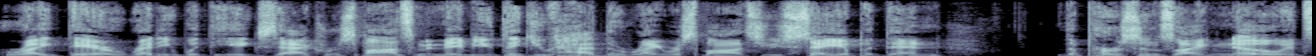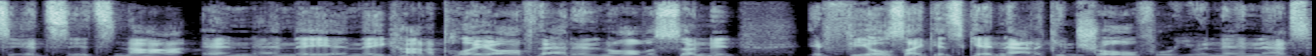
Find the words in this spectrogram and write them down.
right there ready with the exact response. I mean maybe you think you had the right response, you say it but then the person's like no it's it's it's not and and they and they kind of play off that and all of a sudden it it feels like it's getting out of control for you and and that's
